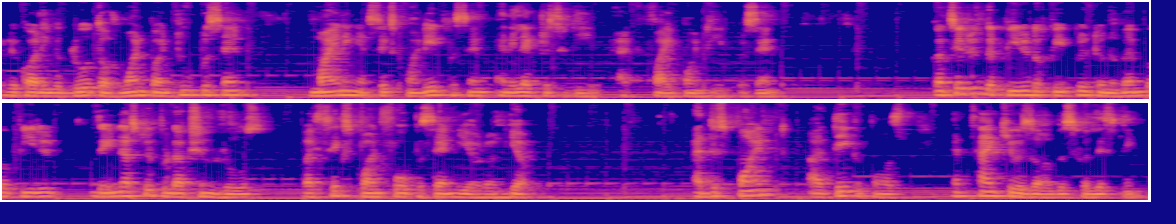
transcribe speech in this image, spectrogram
recording a growth of 1.2%, mining at 6.8%, and electricity at 5.8%. Considering the period of April to November period, the industrial production rose by 6.4% year on year. At this point, I'll take a pause and thank you as always for listening.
